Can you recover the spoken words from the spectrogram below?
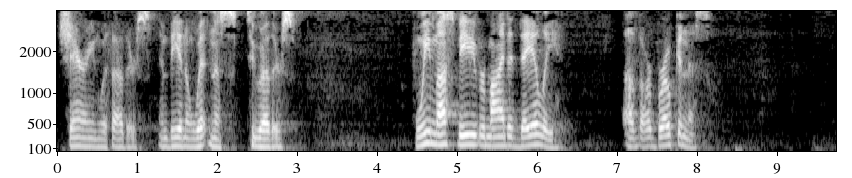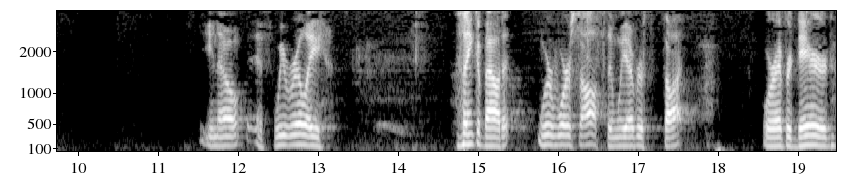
sharing with others and being a witness to others. We must be reminded daily of our brokenness. You know, if we really think about it, we're worse off than we ever thought or ever dared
